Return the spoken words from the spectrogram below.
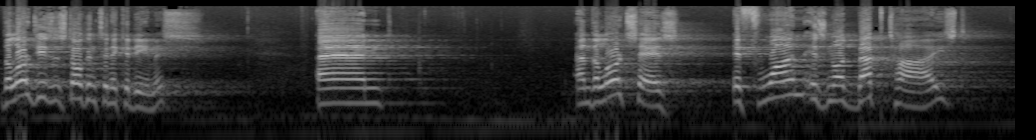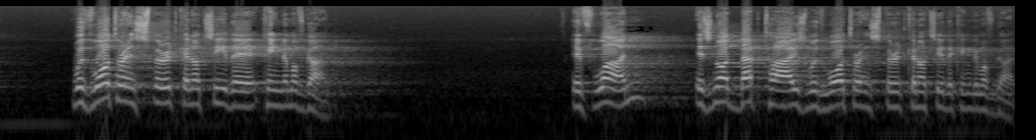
the Lord Jesus talking to Nicodemus, and and the Lord says, if one is not baptized with water and spirit, cannot see the kingdom of God. If one is not baptized with water and spirit, cannot see the kingdom of God.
